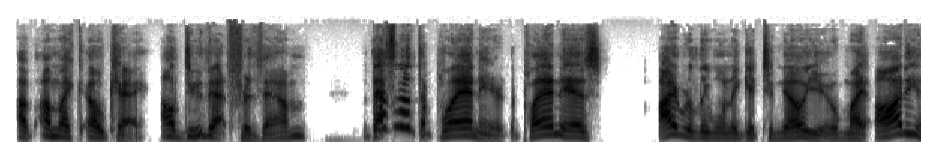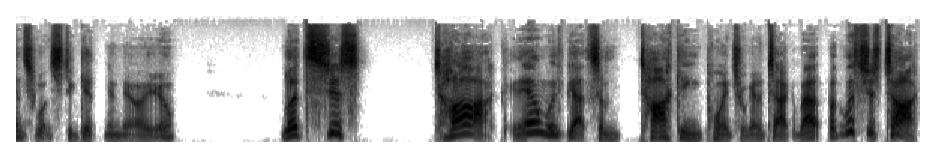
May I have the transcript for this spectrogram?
I'm like, okay, I'll do that for them. But that's not the plan here. The plan is I really want to get to know you. My audience wants to get to know you. Let's just talk. Yeah, we've got some talking points we're going to talk about, but let's just talk.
